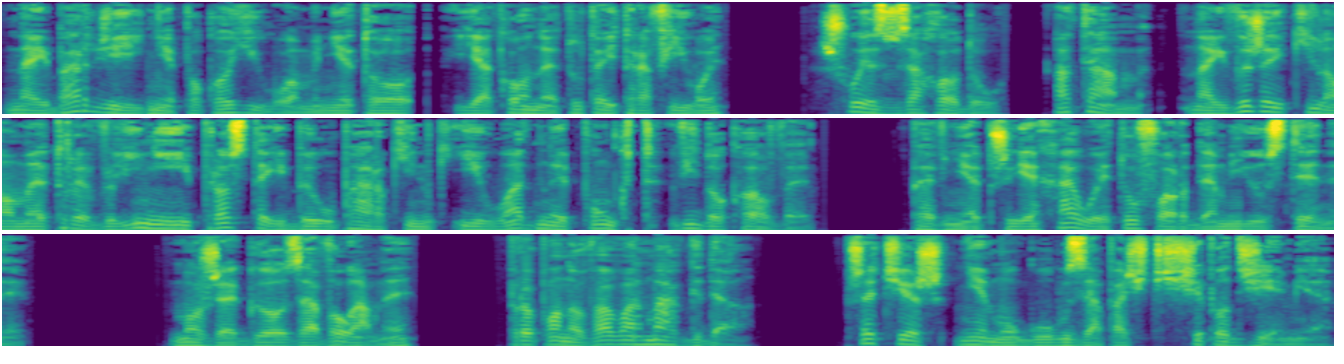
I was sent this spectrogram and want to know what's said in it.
Najbardziej niepokoiło mnie to, jak one tutaj trafiły. Szły z zachodu, a tam, najwyżej kilometr w linii prostej był parking i ładny punkt widokowy. Pewnie przyjechały tu Fordem Justyny. Może go zawołamy? Proponowała Magda. Przecież nie mógł zapaść się pod ziemię.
